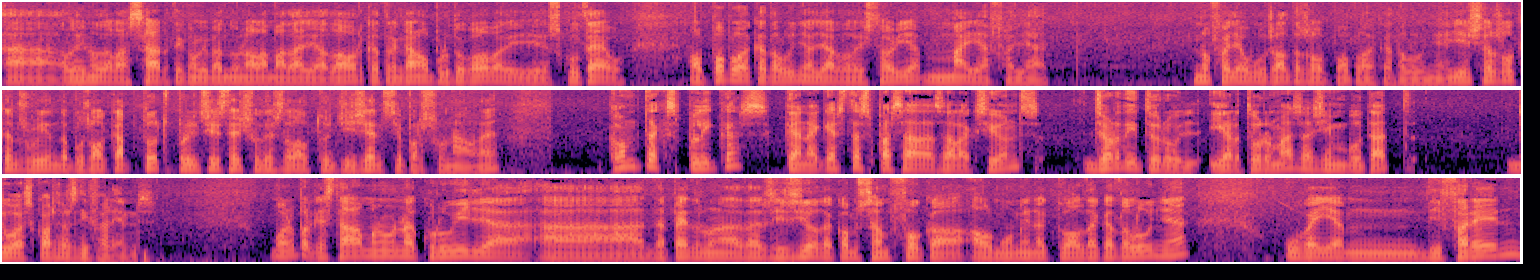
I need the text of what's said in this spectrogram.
a Leno de la Sarte, quan li van donar la medalla d'or, que trencant el protocol va dir, escolteu, el poble de Catalunya al llarg de la història mai ha fallat. No falleu vosaltres el poble de Catalunya. I això és el que ens hauríem de posar al cap tots, però insisteixo, des de l'autoexigència personal. Eh? Com t'expliques que en aquestes passades eleccions Jordi Turull i Artur Mas hagin votat dues coses diferents? Bueno, perquè estàvem en una cruïlla eh, de prendre una decisió de com s'enfoca el moment actual de Catalunya, ho veiem diferent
